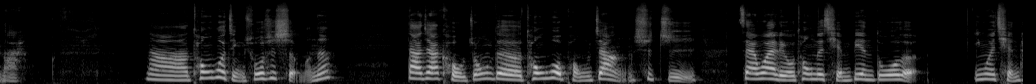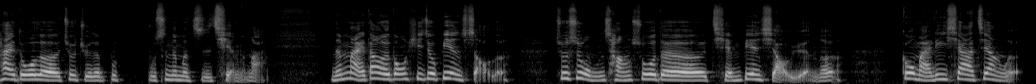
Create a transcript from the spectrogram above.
呐、那通货紧缩是什么呢？大家口中的通货膨胀是指在外流通的钱变多了，因为钱太多了，就觉得不不是那么值钱了嘛，能买到的东西就变少了，就是我们常说的钱变小元了，购买力下降了。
